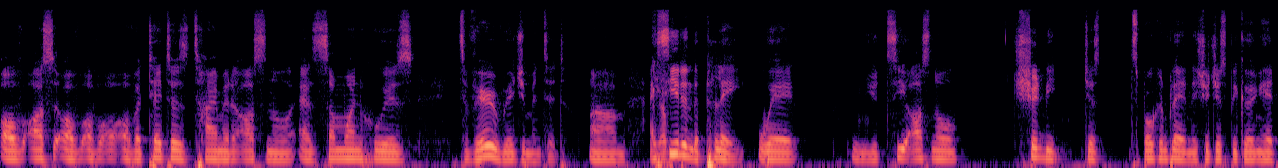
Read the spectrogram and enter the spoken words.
of us of of of Arteta's time at Arsenal as someone who is it's very regimented. Um, I yep. see it in the play where you'd see Arsenal should be spoken play and they should just be going ahead.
